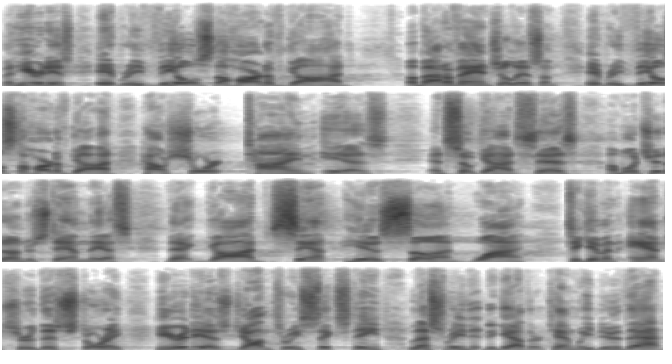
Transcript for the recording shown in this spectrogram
But here it is it reveals the heart of God about evangelism, it reveals the heart of God how short time is. And so God says, I want you to understand this that God sent his son. Why? To give an answer this story. Here it is, John 3 16. Let's read it together. Can we do that?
